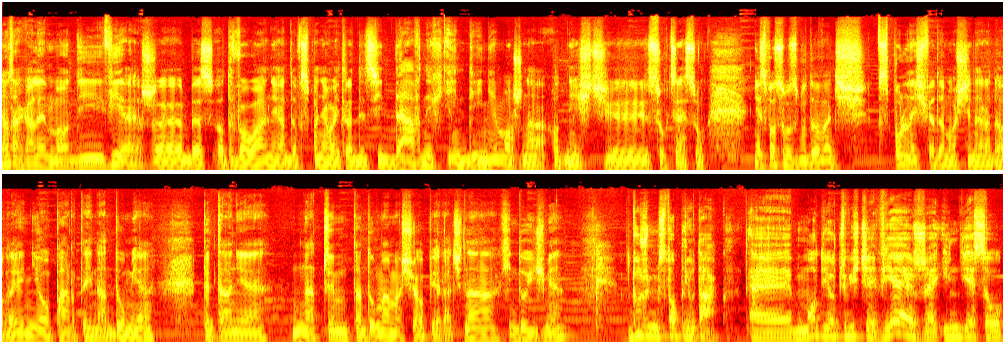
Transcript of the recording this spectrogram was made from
No tak, ale Modi wie, że bez odwołania do wspaniałej tradycji dawnych Indii nie można odnieść sukcesu. Nie sposób zbudować wspólnej świadomości narodowej, nie opartej na dumie. Pytanie, na czym ta duma ma się opierać? Na hinduizmie? W dużym stopniu tak. E, Modi oczywiście wie, że Indie są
